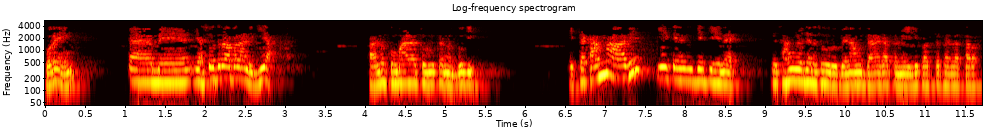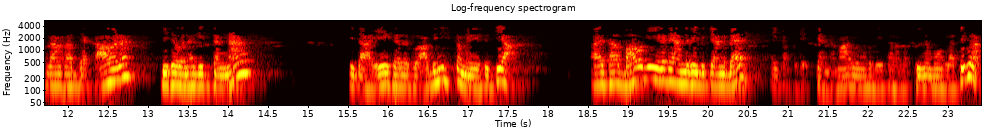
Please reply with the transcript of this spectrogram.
හොරෙන් මේ යසෝදරා බලන්න ගියා. කන කුමාරයා තුරු කරන බුදි. එතකම්ම ආවේ ඒ කෙනෙකුගේ තියෙන මේ සංයෝජන ස්වරූපේ නමුත් දැනගත්ත මේ ඉලිපත්ත පැනලා තරස් ගන්න සද්දයක් ආවන විදව නැගිට්ටන්නම් ඉදා ඒ කරපු අබිනිෂ්ක්‍මණයට තියා ආයත භාවකීයකට යන්න වේද කියන්න බෑ ඒක අපිට කියන්න අමාරු මොකද ඒ තරම පින මොහොතලා තිබුණා.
